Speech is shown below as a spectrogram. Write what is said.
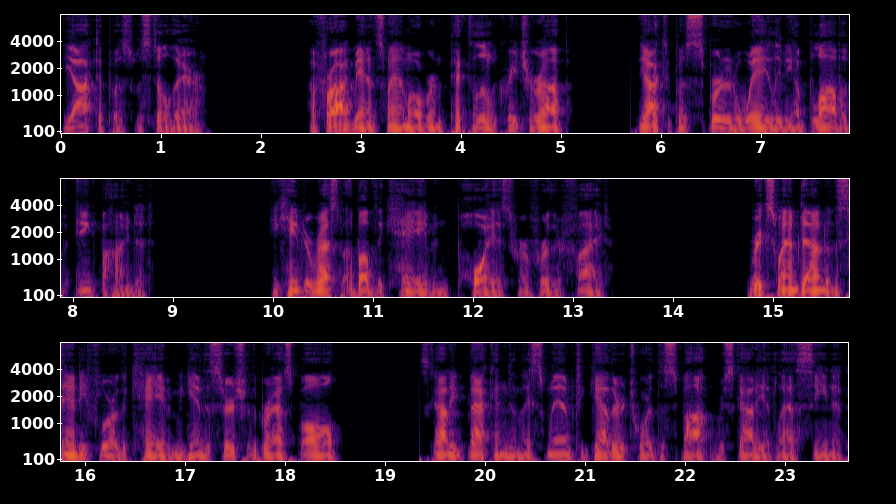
The octopus was still there. A frogman swam over and picked the little creature up. The octopus spurted away, leaving a blob of ink behind it. He came to rest above the cave and poised for a further fight. Rick swam down to the sandy floor of the cave and began to search for the brass ball. Scotty beckoned and they swam together toward the spot where Scotty had last seen it.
